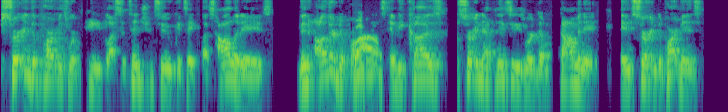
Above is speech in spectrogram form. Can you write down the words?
certain departments were paid less attention to, could take less holidays than other departments. Wow. And because certain ethnicities were dominant in certain departments,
